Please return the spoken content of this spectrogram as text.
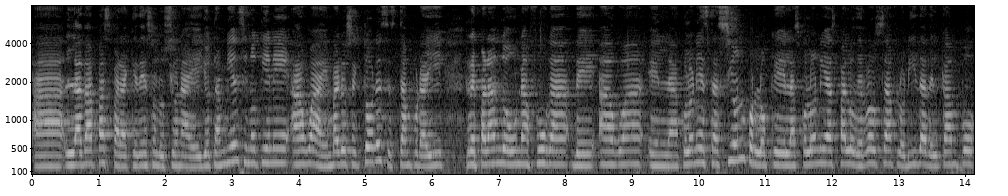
a la DAPAS para que dé solución a ello. También si no tiene agua en varios sectores, están por ahí reparando una fuga de agua en la colonia Estación, por lo que las colonias Palo de Rosa, Florida del Campo,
